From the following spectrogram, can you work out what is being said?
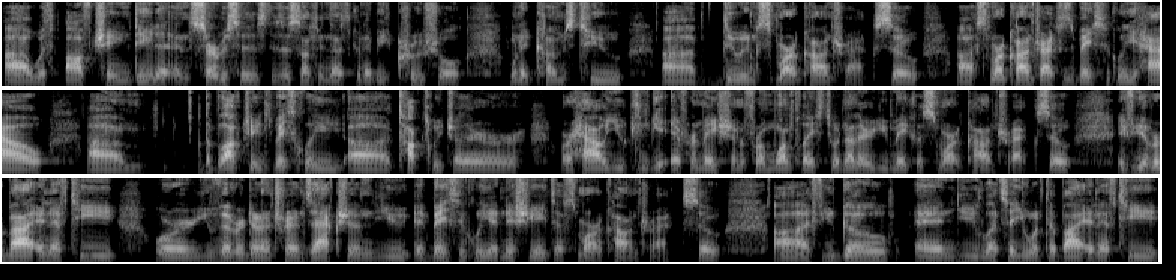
uh, with off-chain data and services. This is something that's going to be crucial when it comes to uh, doing smart contracts. So uh, smart contracts is basically how um, the blockchains basically talk to each other or, or how you can get information from one place to another you make a smart contract so if you ever buy nft or you've ever done a transaction you it basically initiates a smart contract so uh, if you go and you let's say you want to buy nft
